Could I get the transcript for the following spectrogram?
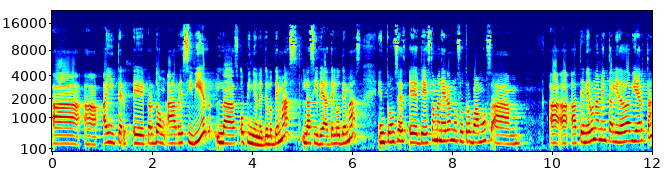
a, eh, perdón, a recibir las opiniones de los demás, las ideas de los demás. Entonces, eh, de esta manera nosotros vamos a, a tener una mentalidad abierta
